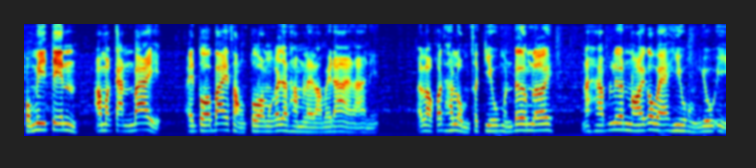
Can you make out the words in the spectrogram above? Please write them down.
ผมมีจิน เอามากันใบไอตัวใบสองตัวมันก็จะทำอะไรเราไม่ได้นะอันนี้ แล้วเราก็ถล่มสกิลเหมือนเดิมเลยนะครับ เลือดน้อยก็แวะฮิลของยูอี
